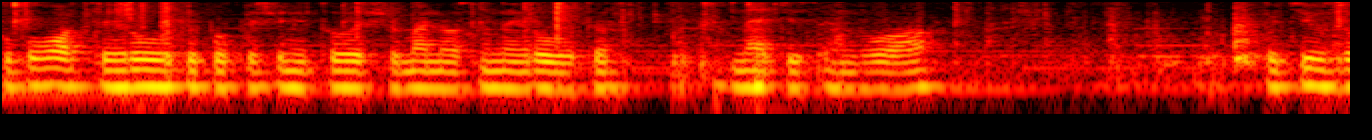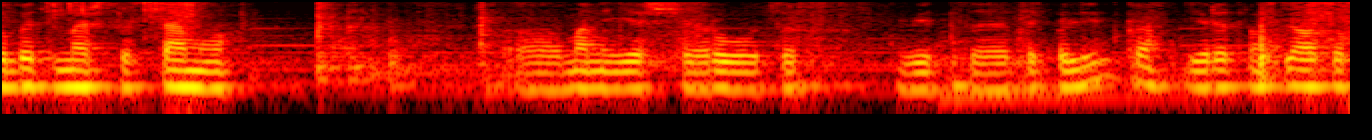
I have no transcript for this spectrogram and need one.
Купував цей роутер по причині того, що в мене основний роутер Netis N2A. Хотів зробити меж-систему. У мене є ще роутер від е, TP-Link і ретранслятор,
